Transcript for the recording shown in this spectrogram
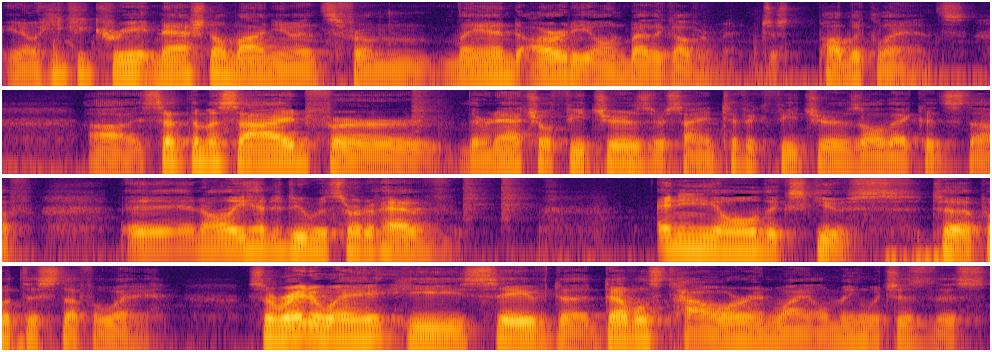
you know, he could create national monuments from land already owned by the government, just public lands. Uh, set them aside for their natural features, their scientific features, all that good stuff. And all he had to do was sort of have any old excuse to put this stuff away. So right away, he saved uh, Devil's Tower in Wyoming, which is this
